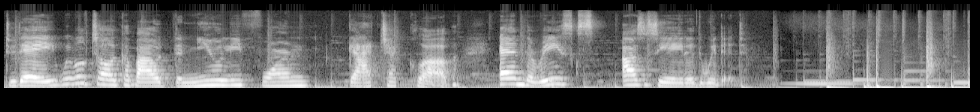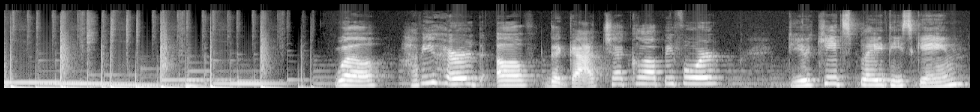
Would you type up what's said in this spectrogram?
Today we will talk about the newly formed Gacha Club and the risks associated with it. Well, have you heard of the Gacha Club before? Do your kids play this game?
